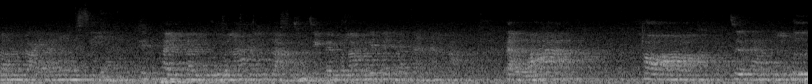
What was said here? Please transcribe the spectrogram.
ตามรายอารมณ์เสียคือไบไบโพล่าหรือเปล่าจริงๆไบโพล่าไม่ได้เป็นแบบนั้นนะคะ แต่ว่าพอเจอแบบนี้ปุ๊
